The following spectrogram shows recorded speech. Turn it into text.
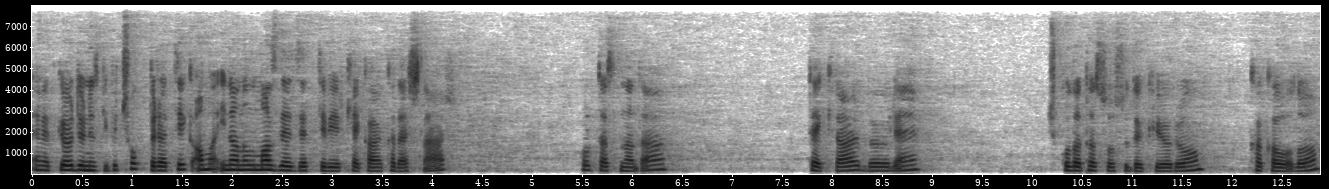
Evet gördüğünüz gibi çok pratik ama inanılmaz lezzetli bir kek arkadaşlar. Ortasına da tekrar böyle çikolata sosu döküyorum. Kakaolu.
